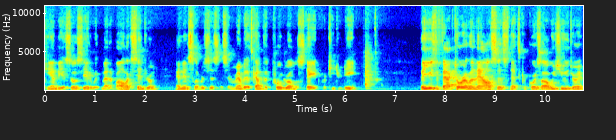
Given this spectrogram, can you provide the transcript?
can be associated with metabolic syndrome and insulin resistance. And remember, that's kind of the prodromal state for T2D. They use the factorial analysis. That's, of course, always used uh,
